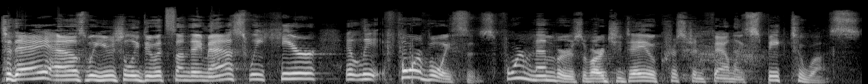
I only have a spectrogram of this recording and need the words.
Today, as we usually do at Sunday Mass, we hear at least four voices, four members of our Judeo-Christian family speak to us.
